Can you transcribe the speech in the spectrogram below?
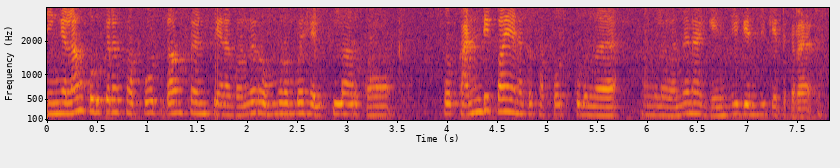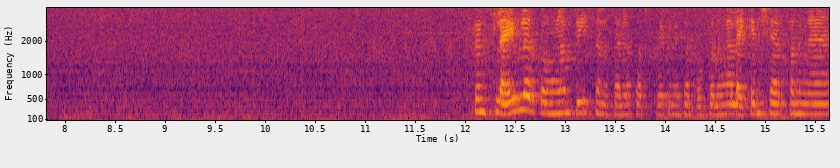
நீங்கள்லாம் கொடுக்குற சப்போர்ட் தான் ஃப்ரெண்ட்ஸ் எனக்கு வந்து ரொம்ப ரொம்ப ஹெல்ப்ஃபுல்லாக இருக்கும். ஸோ கண்டிப்பாக எனக்கு சப்போர்ட் கொடுங்க. உங்களை வந்து நான் கெஞ்சி கெஞ்சி கேட்டுக்கிறேன். ஃப்ரெண்ட்ஸ் லைவில் இருக்கிறவங்களாம் ப்ளீஸ் நம்ம சேனலை சப்ஸ்கிரைப் பண்ணி சப்போர்ட் பண்ணுங்கள் லைக் அண்ட் ஷேர் பண்ணுங்கள்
